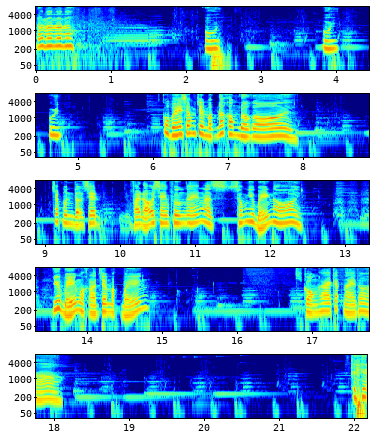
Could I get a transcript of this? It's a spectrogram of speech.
No no no no. Ui. Ui. Ui có vẻ sống trên mặt đất không được rồi. Chắc mình đợi sẽ phải đổi sang phương án là sống dưới biển thôi. Dưới biển hoặc là trên mặt biển. Chỉ còn hai cách này thôi à.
